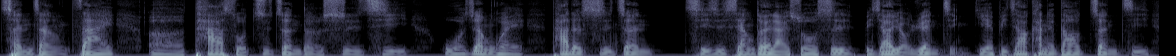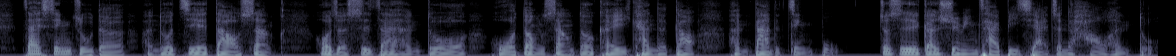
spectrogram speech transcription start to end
成长在呃他所执政的时期，我认为他的施政。其实相对来说是比较有愿景，也比较看得到政绩，在新竹的很多街道上，或者是在很多活动上，都可以看得到很大的进步。就是跟许明才比起来，真的好很多。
